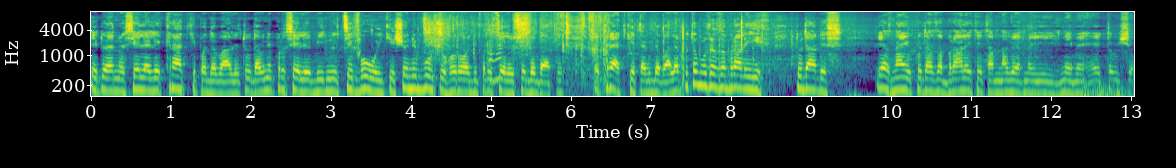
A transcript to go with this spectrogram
і туди носили, кратки подавали туди. Вони просили бідні цибульки, що-небудь у городі просили, що додати. Кратки так давали. А потім вже забрали їх туди десь. Я знаю, куди забрали, ти там, мабуть, і з ними то все.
